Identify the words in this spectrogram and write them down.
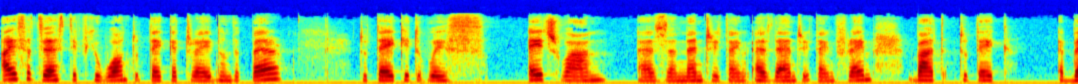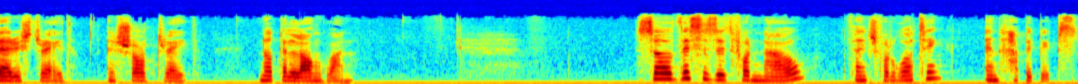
I suggest if you want to take a trade on the pair to take it with H1 as an entry time as the entry time frame but to take a bearish trade a short trade not a long one. So this is it for now. Thanks for watching and happy pips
